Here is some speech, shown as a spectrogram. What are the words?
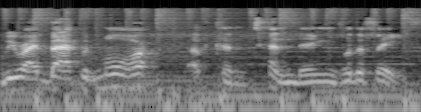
We'll be right back with more of Contending for the Faith.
